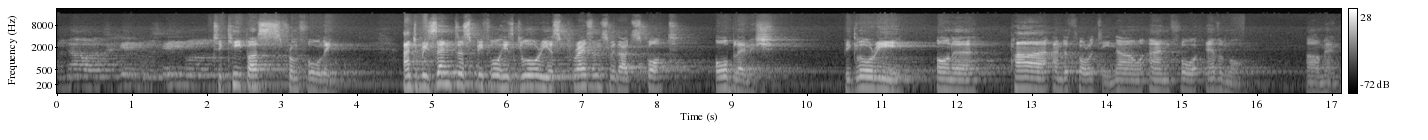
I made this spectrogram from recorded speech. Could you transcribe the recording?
And now to him who is able to keep us from falling and to present us before his glorious presence without spot or blemish, be glory, honor, power, and authority now and forevermore. Amen.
